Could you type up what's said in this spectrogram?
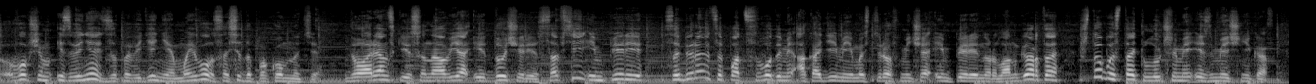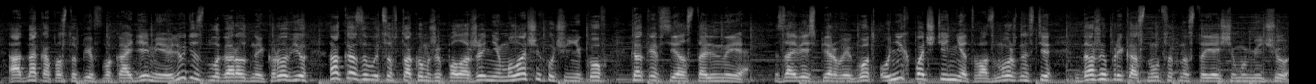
в общем, извиняюсь за поведение моего соседа по комнате. Дворянские сыновья и дочери со всей империи собираются под сводами Академии Мастеров Меча Империи Нурлангарта, чтобы стать лучшими из мечников. Однако, поступив в Академию, люди с благородной кровью оказываются в таком же положении младших учеников, как и все остальные. За весь первый год у них почти нет возможности даже прикоснуться к настоящему мечу,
